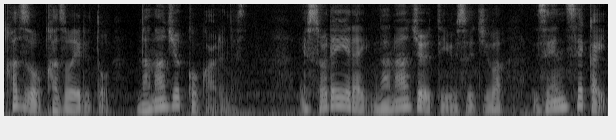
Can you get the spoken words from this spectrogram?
数を数えると70国あるんです。それ以来70っていう数字は全世界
